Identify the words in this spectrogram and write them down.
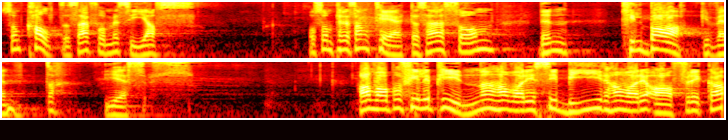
som kalte seg for Messias, og som presenterte seg som den tilbakevendte Jesus. Han var på Filippinene, han var i Sibir, han var i Afrika.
